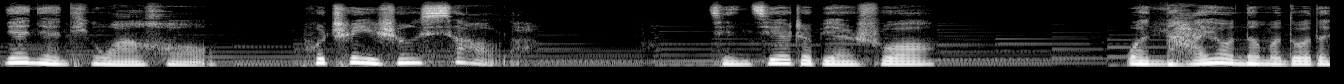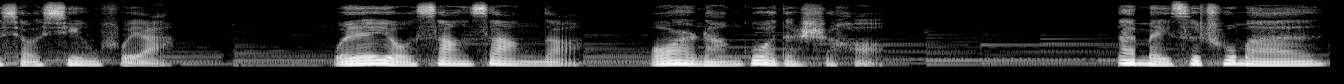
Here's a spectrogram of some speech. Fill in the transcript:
念念听完后，扑哧一声笑了，紧接着便说：“我哪有那么多的小幸福呀？”我也有丧丧的、偶尔难过的时候，但每次出门，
